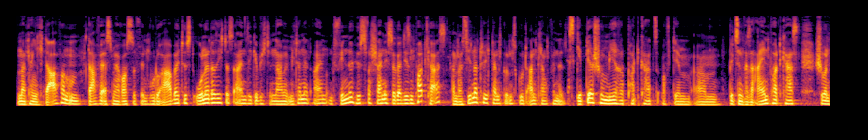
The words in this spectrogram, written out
Unabhängig davon, um dafür erstmal herauszufinden, wo du arbeitest, ohne dass ich das einsehe, gebe ich den Namen im Internet ein und finde höchstwahrscheinlich sogar diesen Podcast. Was hier natürlich ganz, ganz gut Anklang findet. Es gibt ja schon mehrere Podcasts auf dem, ähm, beziehungsweise ein Podcast schon,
